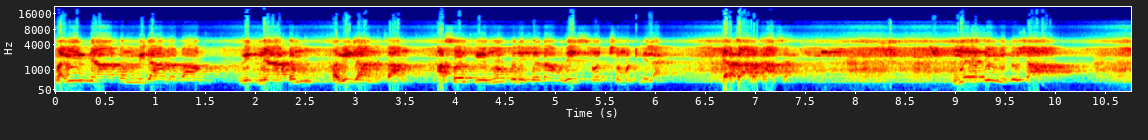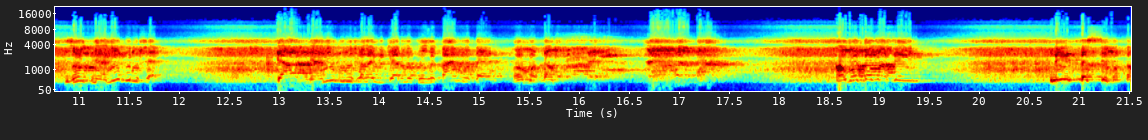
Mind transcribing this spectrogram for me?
अविज्ञातम विजानताम विज्ञातम अविजानताम. असं केनोपनिषदामध्ये स्वच्छ म्हटलेलं आहे. त्याचा अर्थ असा यस्य विदुषा जो ज्ञानी पुरुष आहे त्या ज्ञानी पुरुषाला विचारलं तुझं काय मत आहे? अमतम अमतम असेल म्हणजे तस्य मतम.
